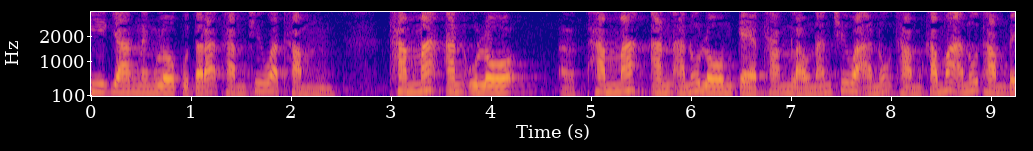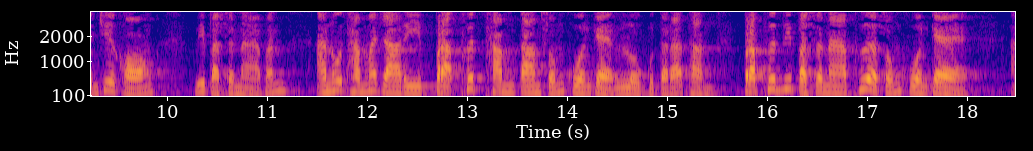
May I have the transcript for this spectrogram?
อีกอย่างหนึ่งโลกุตระธรรมชื่อว่าธรรมธรรมะอันอุโลธรรมะอันอนุโลมแก่ธรรมเหล่านั้น ชื่อว่าอนุธรรมคำว่าอนุธรรมเป็นชื่อของวิปัสนาเพราะ อนุธรรมจารี ประพฤติธรรมตามสมควรแก่โลกุตระธรรม ประพฤติวิปัสนาเพื่อสมควรแก่อ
